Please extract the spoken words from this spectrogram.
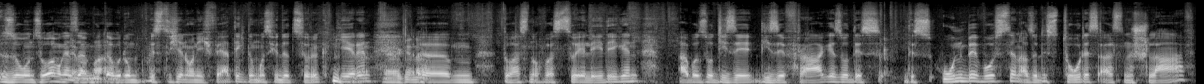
So und so, aber man kann Nehmen sagen, gut, mal aber an. du bist hier noch nicht fertig, du musst wieder zurückkehren. Ja, genau. ähm, du hast noch was zu erledigen. Aber so diese, diese Frage so des, des Unbewussten, also des Todes als ein Schlaf,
